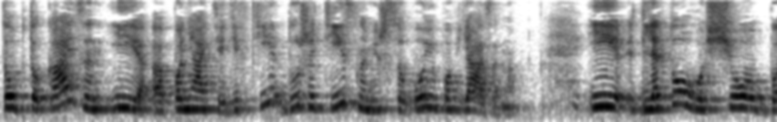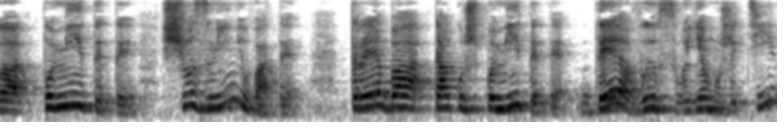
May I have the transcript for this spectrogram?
Тобто кайзен і е, поняття діфті дуже тісно між собою пов'язано. І для того, щоб помітити, що змінювати, треба також помітити, де ви в своєму житті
